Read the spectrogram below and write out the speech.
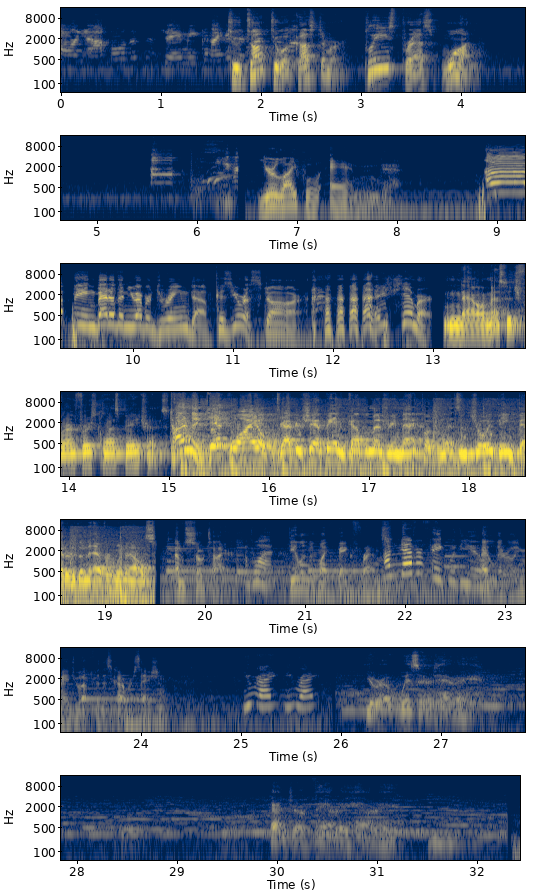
calling Apple. This is Jamie. Can I get To talk to a customer- customer, please press 1. Your life will end. Ah, being better than you ever dreamed of, because you're a star. Shimmer. Now a message for our first class patrons. Time to get wild! Grab your champagne and complimentary MacBook and let's enjoy being better than everyone else. I'm so tired. Of what? Dealing with my fake friends. I'm never fake with you. I literally made you up for this conversation. You right, you right. You're a wizard, Harry. And you're very hairy.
